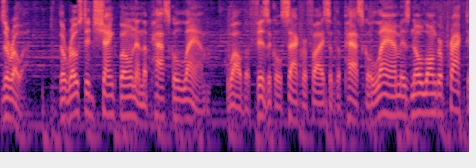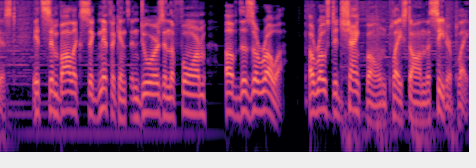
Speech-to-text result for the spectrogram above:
Zoroa, the roasted shank bone and the paschal lamb, while the physical sacrifice of the paschal lamb is no longer practiced, its symbolic significance endures in the form of the Zoroa, a roasted shank bone placed on the Seder plate.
